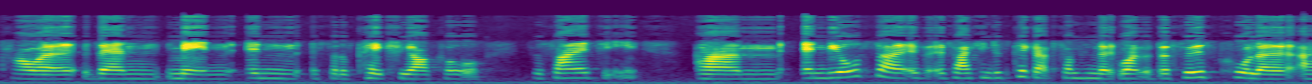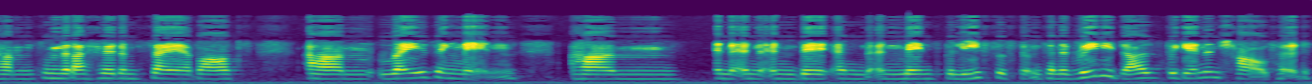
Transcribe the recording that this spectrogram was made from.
power than men in a sort of patriarchal society. Um, and we also, if, if, I can just pick up something that one, the first caller, um, something that I heard him say about um, raising men um, and, and, and, their, and, and, men's belief systems, and it really does begin in childhood.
